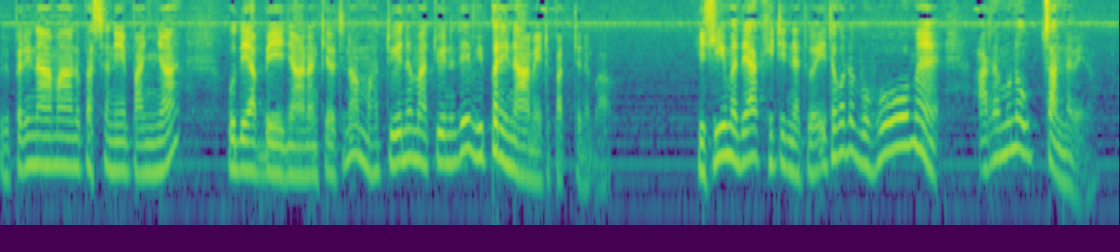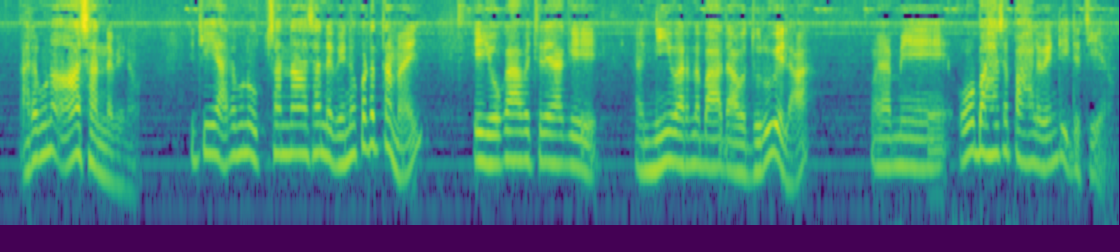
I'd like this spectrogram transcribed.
විපරිණාමානුපස්සනේ පඤ්ඤා උද්‍යප්පේ ඥානං කියලා තිනවා මතුවෙන මතුවෙන දේ විපරිණාමයටපත් වෙන බව. කිසිම දෙයක් හිටින් නැතුව. එතකොට බොහෝම අරමුණ උත්සන්න වෙනවා. අරමුණ ආසන්න වෙනවා. ඉතින් අරමුණ උත්සන්න ආසන්න වෙනකොට තමයි ඒ යෝගාවචරයාගේ නීවරණ බාධාව දුරු වෙලා මේ ඕභාස පහළ වෙන්න ඉඩ තියෙනවා.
